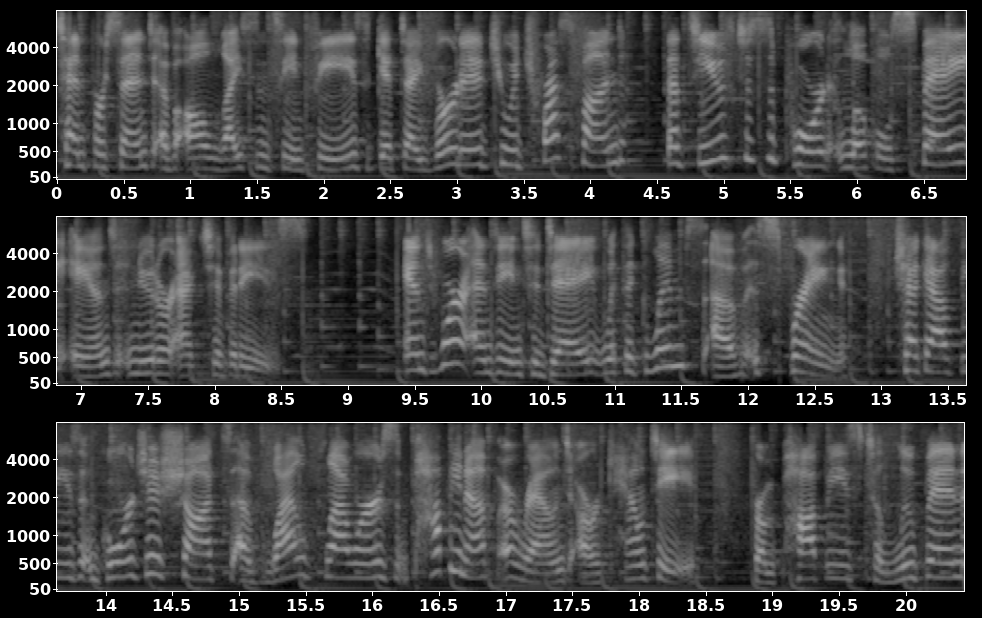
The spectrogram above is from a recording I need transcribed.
10% of all licensing fees get diverted to a trust fund that's used to support local spay and neuter activities. And we're ending today with a glimpse of spring. Check out these gorgeous shots of wildflowers popping up around our county. From poppies to lupin,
